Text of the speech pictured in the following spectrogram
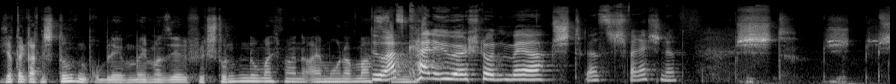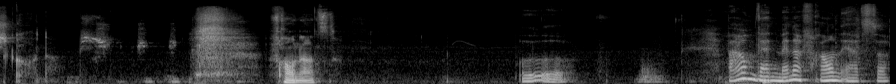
Ich habe da gerade ein Stundenproblem. Wenn ich mal sehe, wie viele Stunden du manchmal in einem Monat machst. Du hast keine Überstunden mehr. Psst. Du hast verrechnet. Psst, psst, psst, Corinna. Psst, psst. Frauenarzt. Oh. Warum werden Männer Frauenärzte?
